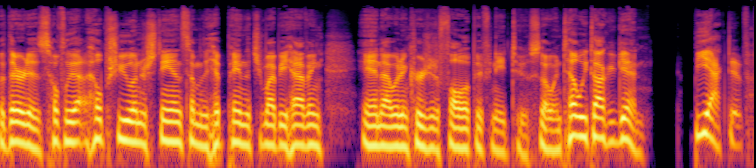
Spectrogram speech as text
but there it is. Hopefully that helps you understand some of the hip pain that you might be having, and I would encourage you to follow up if you need to. So until we talk again, be active,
